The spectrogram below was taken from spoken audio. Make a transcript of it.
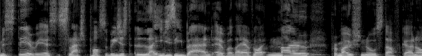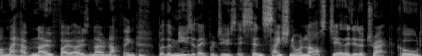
mysterious slash possibly just lazy band ever. They have like no promotional stuff going on. They have no photos, no nothing. But the music they produce is sensational. And last year they did a track called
